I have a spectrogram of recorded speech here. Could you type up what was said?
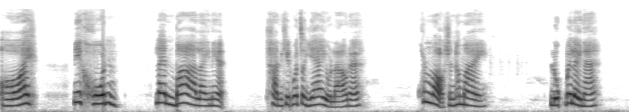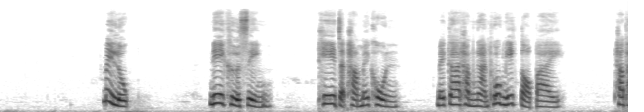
โอ้ย นี่คุณ เล่นบ้าอะไรเนี่ย ฉันคิดว่าจะแย่อยู่แล้วนะ คุณหลอกฉันทำไม ลุกไปเลยนะ ไม่ลุก นี่คือสิ่ง ที่จะทำให้คุณ ไม่กล้าทำงานพวกนี้อีกต่อไป ถ้าแผ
